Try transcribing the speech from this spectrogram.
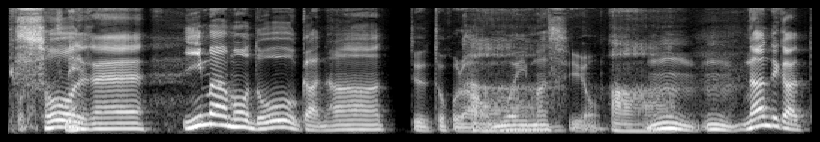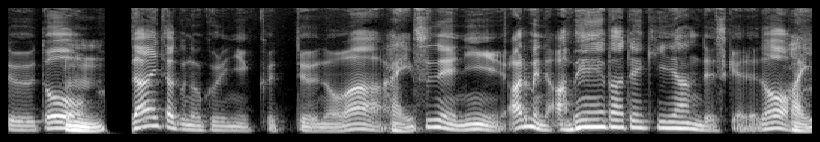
とですね。そうですね今もどうかなっていうところは思いますよ。あー。うんうん、なんでかっていうと、うん在宅のクリニックっていうのは、はい常にある面でアメーバ的なんですけれど、はい。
